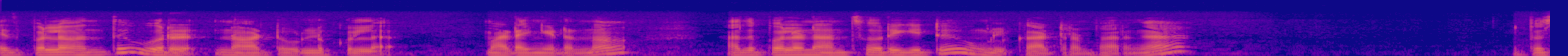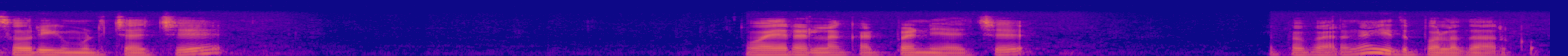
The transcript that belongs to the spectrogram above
இது போல் வந்து ஒரு நாட்டு உள்ளுக்குள்ளே மடங்கிடணும். அது போல் நான் சொருகிட்டு உங்களுக்கு காட்டுறேன் பாருங்கள் இப்போ சொருகி முடித்தாச்சு ஒயரெல்லாம் கட் பண்ணியாச்சு. இப்போ பாருங்கள் இது போல் தான் இருக்கும்.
